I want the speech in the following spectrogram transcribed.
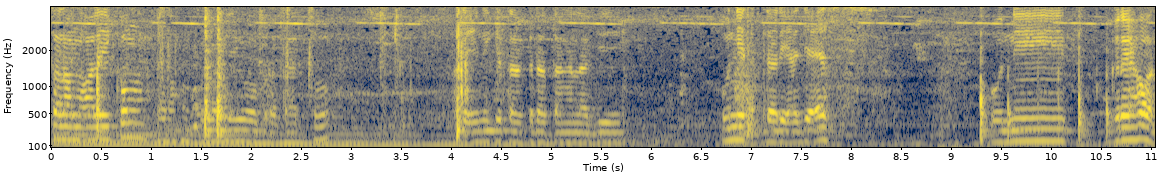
Assalamualaikum warahmatullahi wabarakatuh. Hari ini kita kedatangan lagi unit dari AJS Unit Grehon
